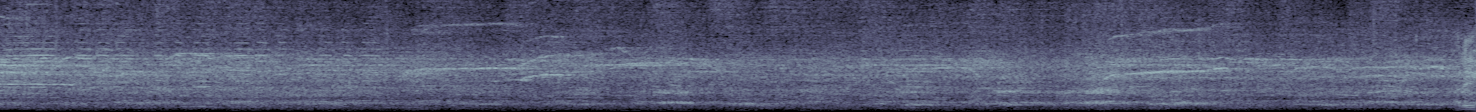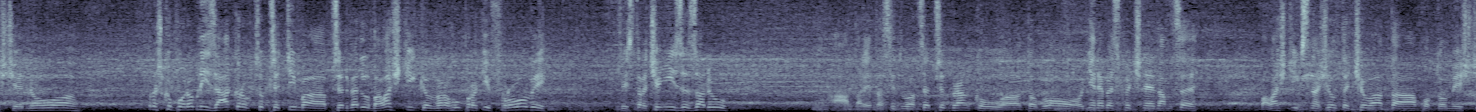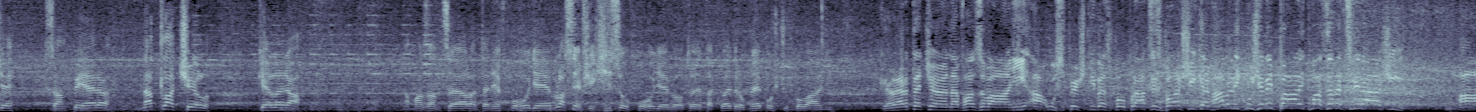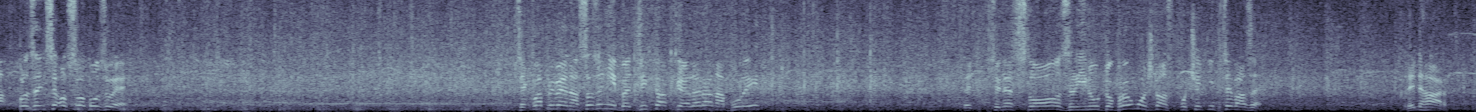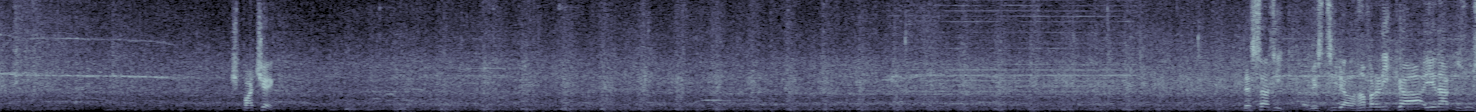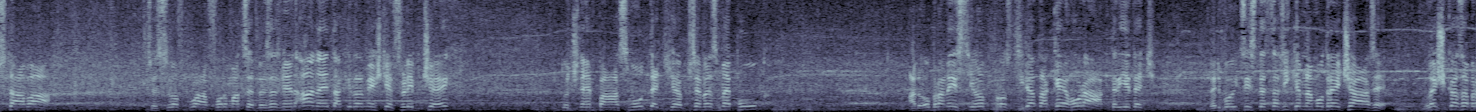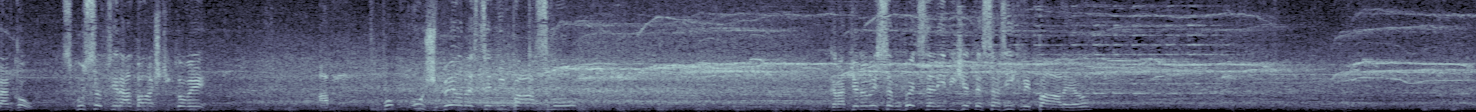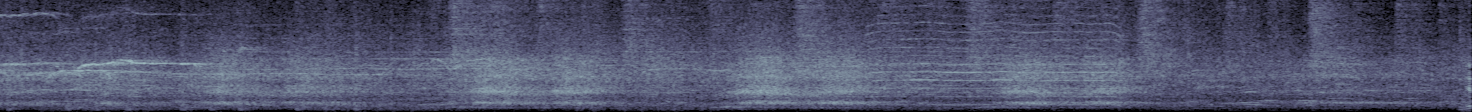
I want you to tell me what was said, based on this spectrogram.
Ještě jednou trošku podobný zákrok, co předtím předvedl Balaštík v rohu proti Frolovi při strčení ze zadu. A tady ta situace před brankou, to bylo hodně nebezpečné, tam se Balaštík snažil tečovat a potom ještě Sampierre natlačil Kellera na Mazance, ale ten je v pohodě, vlastně všichni jsou v pohodě, bylo to jen takové drobné pošťukování. Keller teď na vhazování a úspěšný ve spolupráci s Balašíkem. Havlík může vypálit, Mazanec vyráží a Plzeň se osvobozuje. Překvapivé nasazení Bedřicha Kellera na buly. teď přineslo Zlínu dobrou možnost početní převaze. Linhardt. Špaček. Tesařík vystřídal Hamrlíka, jinak zůstává přesilovková formace bez změn. A ne, taky tam ještě Filip Čech v útočném pásmu. Teď převezme puk a do obrany stihl prostřídat také Horá, který je teď ve dvojici s Tesaříkem na modré čáře. Leška za brankou. Zkusil přirát Balaštíkovi a puk už byl ve středním pásmu. Kratěnovi se vůbec nelíbí, že Tesařík vypálil.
